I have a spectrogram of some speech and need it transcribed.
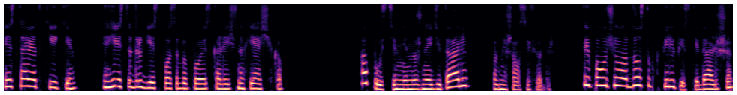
И ставят кики. Есть и другие способы поиска личных ящиков. «Опустим ненужные детали», — вмешался Федор. «Ты получила доступ к переписке. Дальше».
